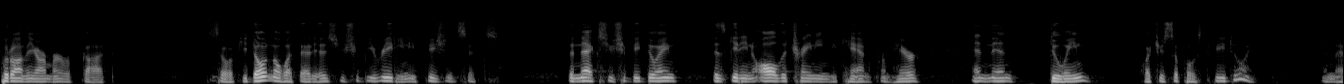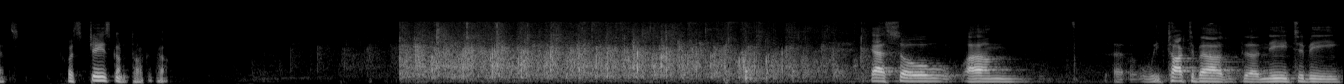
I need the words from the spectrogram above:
put on the armor of God. So if you don't know what that is, you should be reading Ephesians 6. The next you should be doing is getting all the training you can from here and then doing what you're supposed to be doing. And that's what Jay's going to talk about. Yeah, so um, uh, we've talked about the need to be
